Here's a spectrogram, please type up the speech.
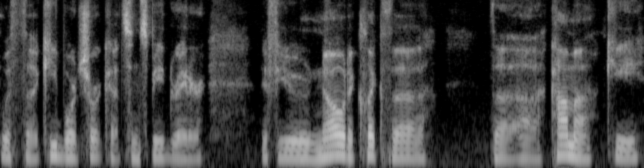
with the keyboard shortcuts in SpeedGrader. If you know to click the the uh, comma key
